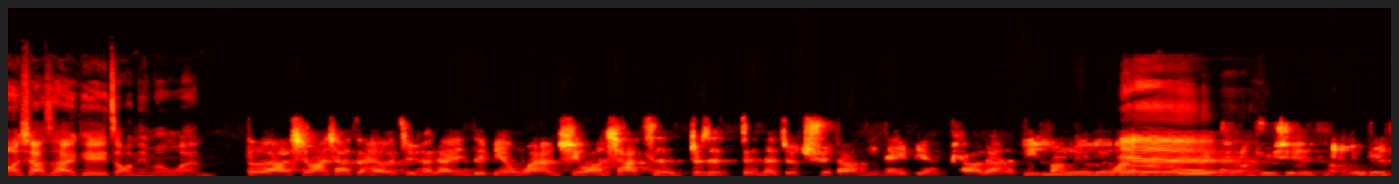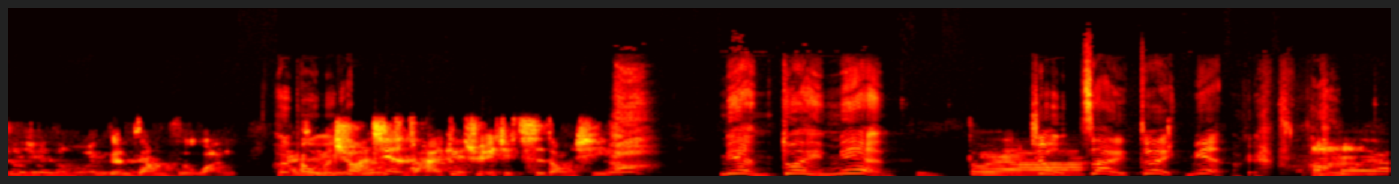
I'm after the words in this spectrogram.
望下次还可以找你们玩。对啊，希望下次还有机会来你这边玩。希望下次就是真的就去到你那边很漂亮的地方对对对对我也想去现场。我觉得在现场玩跟这样子玩，我们去完现场还可以去一起吃东西。面对面，对啊，就在对面。OK，对啊，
